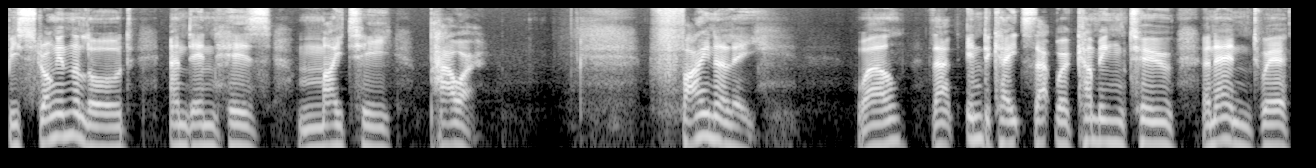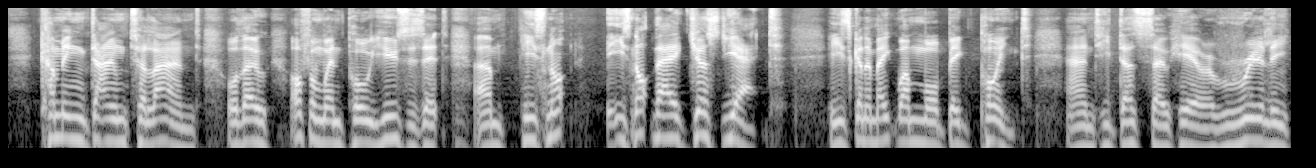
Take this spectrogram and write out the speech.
be strong in the Lord and in his mighty power. Finally, well, that indicates that we're coming to an end. We're coming down to land. Although often when Paul uses it, um, he's not he's not there just yet. He's going to make one more big point, and he does so here, a really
